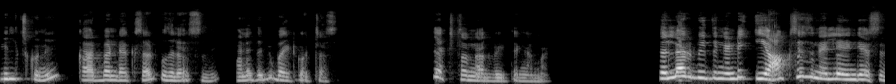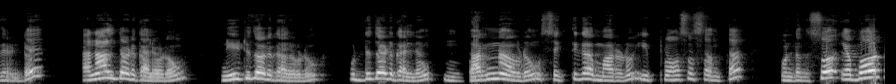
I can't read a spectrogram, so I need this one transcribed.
పీల్చుకుని కార్బన్ డైఆక్సైడ్ వదిలేస్తుంది. మళ్ళీ దగ్గర బయటకు వచ్చేస్తుంది. ఎక్స్టర్నల్ బ్రీతింగ్ అనమాట సెల్యులర్ బ్రీతింగ్ అంటే ఈ ఆక్సిజన్ వెళ్ళి ఏం చేస్తుంది అంటే కణాలతో కలవడం నీటితో కలవడం ఫుడ్తో కలవడం బర్న్ అవ్వడం శక్తిగా మారడం ఈ ప్రాసెస్ అంతా ఉంటుంది. So about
